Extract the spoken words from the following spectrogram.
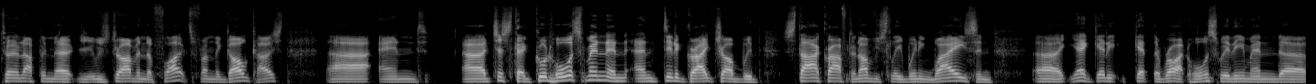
turned up in the, he was driving the floats from the Gold Coast, uh, and. Uh, just a good horseman and, and did a great job with Starcraft and obviously winning ways and uh, yeah, get it, get the right horse with him and uh,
